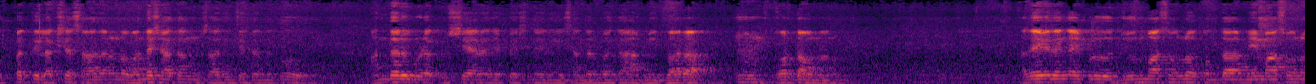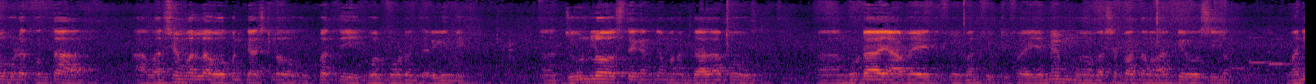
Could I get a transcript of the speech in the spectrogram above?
ఉత్పత్తి లక్ష్య సాధనలో వంద శాతం సాధించేటందుకు అందరూ కూడా కృషి చేయాలని చెప్పేసి నేను ఈ సందర్భంగా మీ ద్వారా కోరుతా ఉన్నాను. అదేవిధంగా ఇప్పుడు జూన్ మాసంలో కొంత మే మాసంలో కూడా కొంత ఆ, వర్షం వల్ల ఓపెన్ క్యాస్ట్లో ఉత్పత్తి కోల్పోవడం జరిగింది. జూన్లో వస్తే కనుక మనకు దాదాపు నూట యాభై ఐదు వన్ ఫిఫ్టీ ఫైవ్ ఎంఎం వర్షపాతం ఆర్కేఓసీలో వన్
